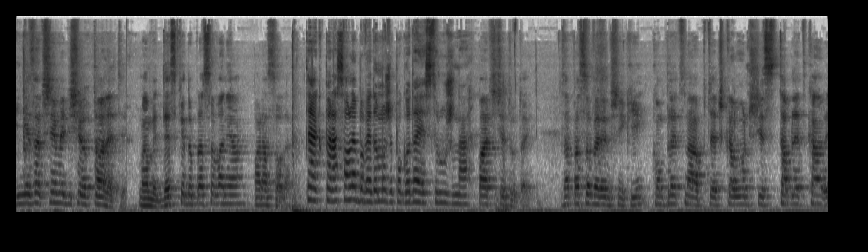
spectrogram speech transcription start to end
I nie zaczniemy dzisiaj od toalety. Mamy deskę do prasowania, parasole. Tak, parasole, bo wiadomo, że pogoda jest różna. Patrzcie tutaj. Zapasowe ręczniki, kompletna apteczka, łącznie z tabletkami,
